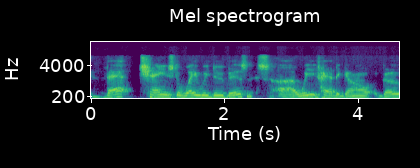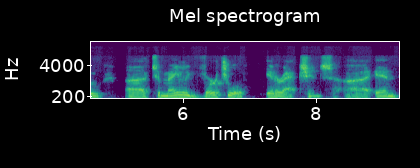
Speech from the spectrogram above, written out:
that changed the way we do business. Uh, we've had to go go uh, to mainly virtual interactions, uh, and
